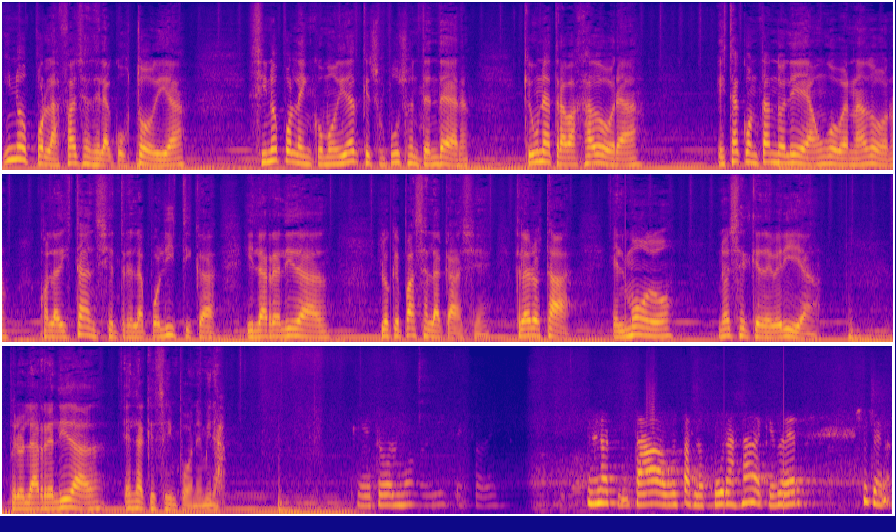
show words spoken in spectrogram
Y no por las fallas de la custodia, sino por la incomodidad que supuso entender que una trabajadora está contándole a un gobernador con la distancia entre la política y la realidad, lo que pasa en la calle. Claro está, el modo no es el que debería, pero la realidad es la que se impone. Mira. Que todo el mundo dice eso de un atentado, estas locuras, nada que ver. Yo soy una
